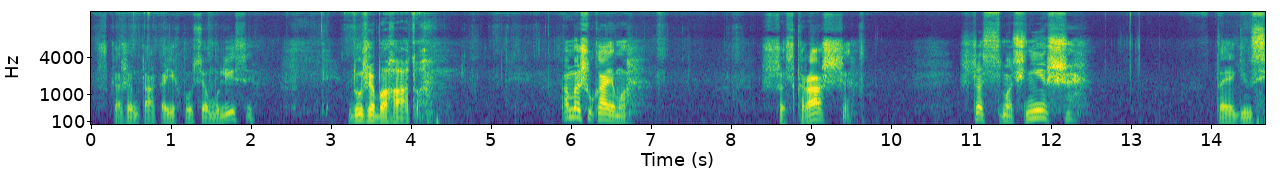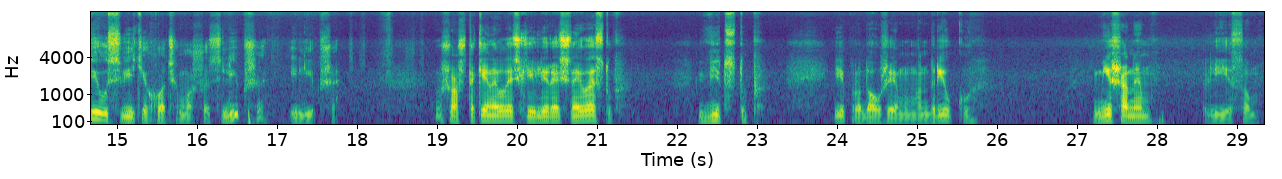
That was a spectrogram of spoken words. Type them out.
Скажімо так, а їх по всьому лісі дуже багато. А ми шукаємо щось краще, щось смачніше. Та як і всі у світі хочемо щось ліпше і ліпше. Ну що ж, такий невеличкий ліричний виступ, відступ. І продовжуємо мандрівку мішаним лісом.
